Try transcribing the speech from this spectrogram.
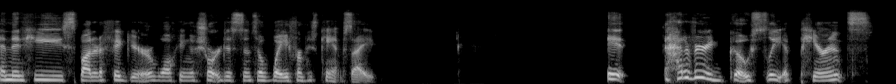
and then he spotted a figure walking a short distance away from his campsite it had a very ghostly appearance,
